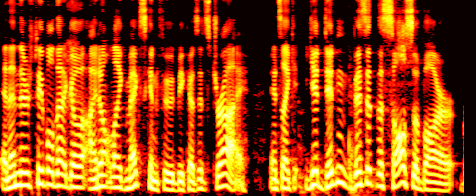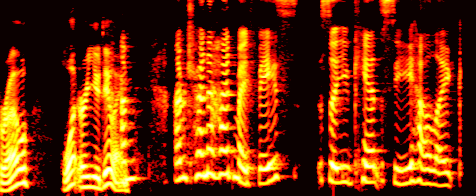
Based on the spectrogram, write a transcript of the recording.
And then there's people that go, I don't like Mexican food because it's dry. And it's like, you didn't visit the salsa bar, bro. What are you doing? I'm I'm trying to hide my face so you can't see how like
